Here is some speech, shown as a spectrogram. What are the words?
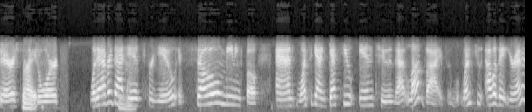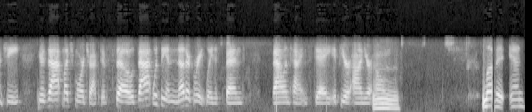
cherished and Right. adored. Whatever that Yeah. is for you is so meaningful and once again gets you into that love vibe. Once you elevate your energy, you're that much more attractive. So that would be another great way to spend Valentine's Day if you're on your own. Mm. Love it, and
